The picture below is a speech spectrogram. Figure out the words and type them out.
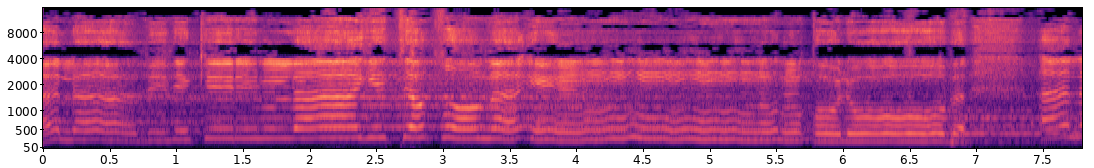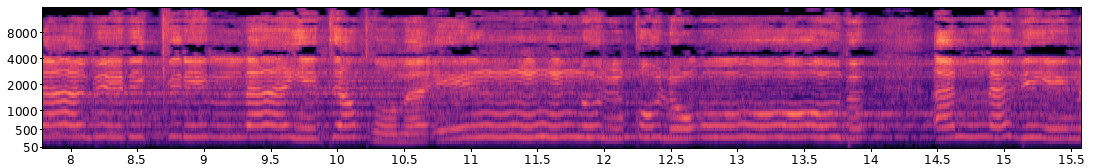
ألا بذكر الله تطمئن القلوب؟ ألا بذكر الله تطمئن القلوب؟ الذين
